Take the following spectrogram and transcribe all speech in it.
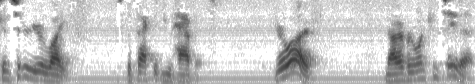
Consider your life. It's the fact that you have it. You're alive. Not everyone can say that.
